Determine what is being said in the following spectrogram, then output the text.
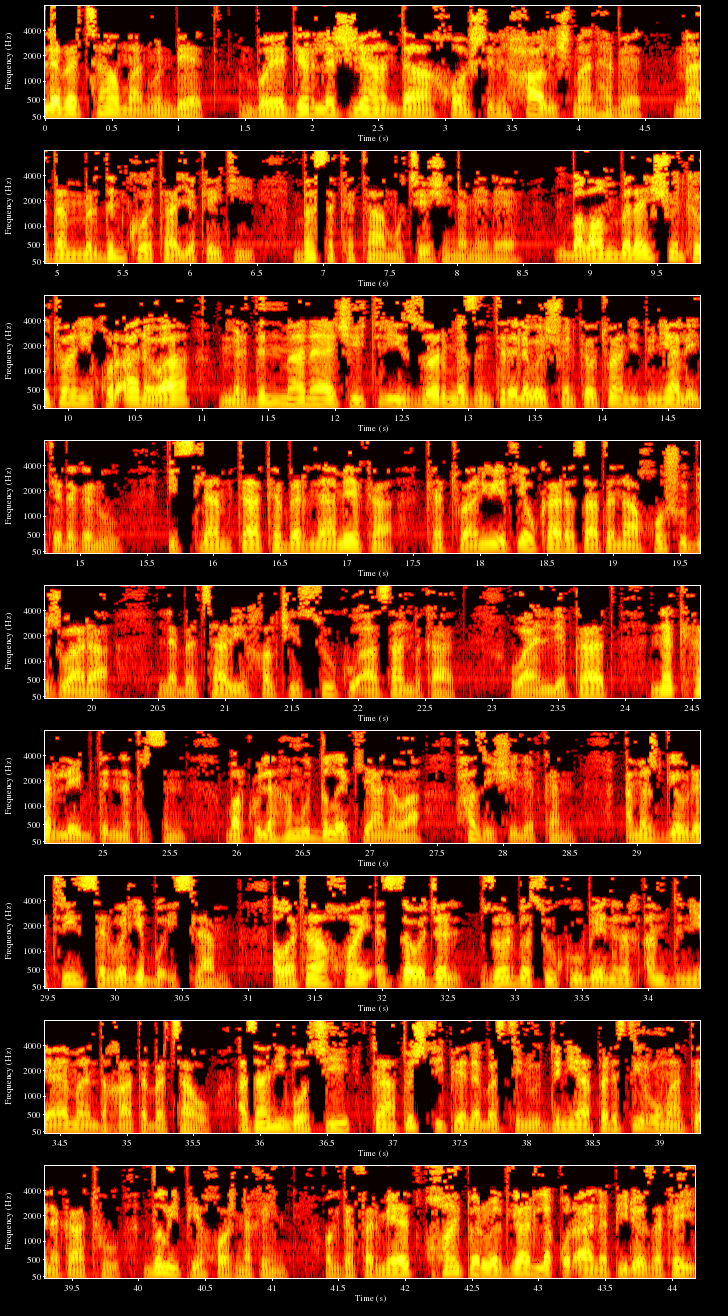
لەبەر چاومان ون بێت، بۆیە گەر لە ژیاندا خۆشترین حاڵیشمان هەبێت، مادەم مردن کۆتاییەکەیتی بەسە کە تام و چێژی نەمێنێ. بەڵام بەلای شوێنکەوتوانی قورئانەوە مردن مانایەکی تری زۆر مەزنترە لەوەی شوێنکەوتوانی دنیا لێی تێدەگەن و ئیسلام تاکە بەرنامەیەکە کە توانیویەتی ئەو کارەساتە ناخۆش و دژوارە لە بەرچاوی خەڵکی سووک و ئاسان بکات، وایان لێ بکات نەک هەر لێی نەترسن، بەڵکو لە هەموو دڵێکیانەوە حەزیشی لێ بکەن، ئەمەش گەورەترین سەروەرییە بۆ ئیسلام، ئەوەتا خوای عزوجل زۆر بە سووک و بێ نرخ ئەم دنیایەمان دەخاتە بەرچاو، ئەزانی بۆچی تا پشتی پێ نەبەستین و دنیا پەرستی ڕوومان تێ نەکات و دڵی پێ خۆش نەکەین، وەک دەفەرمێت خوای پەروەردگار لە قورئانە پیرۆزەکەی.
